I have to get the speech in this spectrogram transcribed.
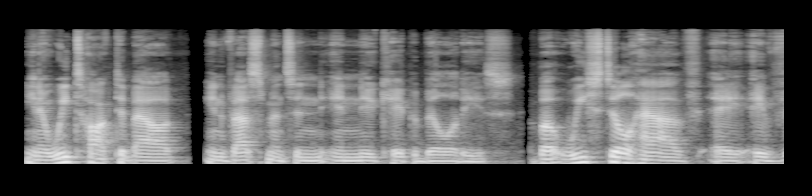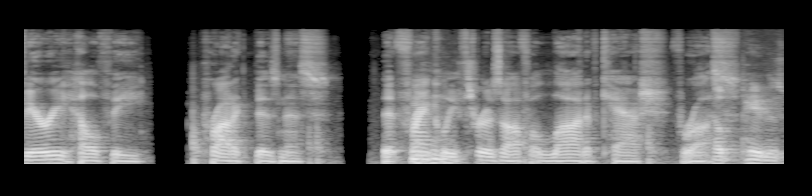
you know we talked about investments in in new capabilities but we still have a, a very healthy product business that frankly mm-hmm. throws off a lot of cash for us. Help pay the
